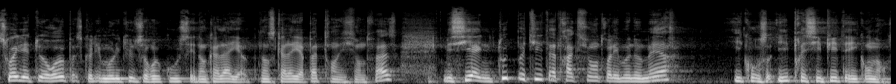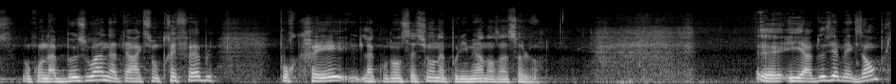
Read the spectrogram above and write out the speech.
Soit il est heureux parce que les molécules se recoussent, et dans, ce cas-là, il n'y a pas de transition de phase. Mais s'il y a une toute petite attraction entre les monomères, il, précipite et il condense. Donc on a besoin d'interactions très faibles pour créer la condensation d'un polymère dans un solvant. Euh, et il y a un deuxième exemple,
